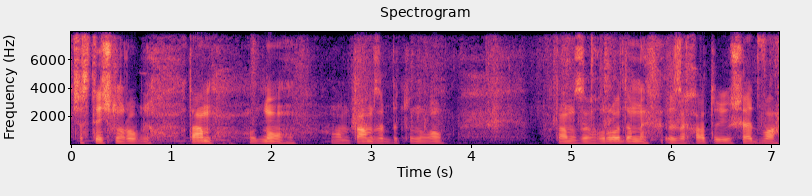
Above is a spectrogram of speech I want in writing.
частично роблю. Там одного, вон там забетонував, там за городами, за хатою ще два.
